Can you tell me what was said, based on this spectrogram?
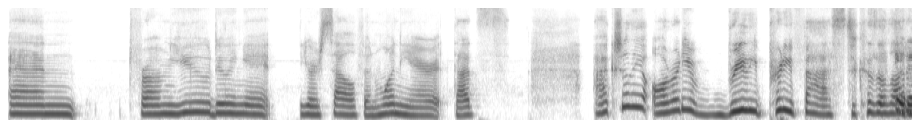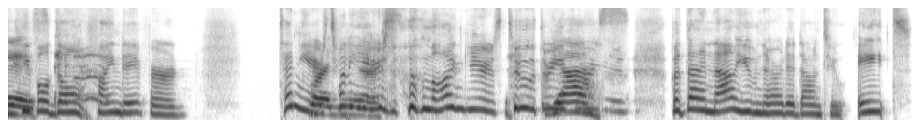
and from you doing it yourself in one year that's actually already really pretty fast because a lot it of is. people don't find it for 10 years, 20 year. years, long years, two, three, yes. four years. But then now you've narrowed it down to eight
